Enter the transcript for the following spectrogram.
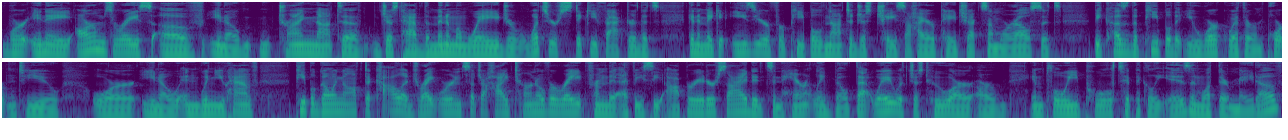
we're in a arms race of you know trying not to just have the minimum wage or what's your sticky factor that's going to make it easier for people not to just chase a higher paycheck somewhere else? It's because the people that you work with are important to you or you know and when you have people going off to college right we're in such a high turnover rate from the FEC operator side. It's inherently built that way with just who our, our employee pool typically is and what they're made of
